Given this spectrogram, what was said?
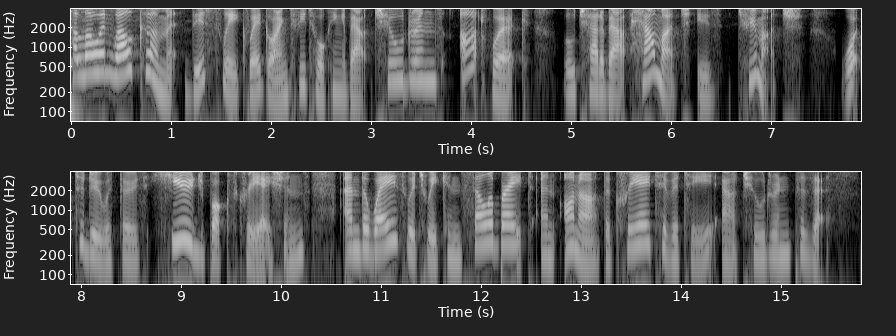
Hello and welcome. This week we're going to be talking about children's artwork. We'll chat about how much is too much, what to do with those huge box creations, and the ways which we can celebrate and honour the creativity our children possess.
